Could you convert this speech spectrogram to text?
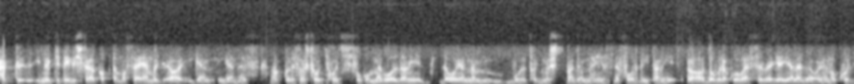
hát időnként én is felkaptam a fejem, hogy ja, igen, igen, ez, akkor ezt most hogy, hogy fogom megoldani, de olyan nem volt, hogy most nagyon nehéz lefordítani. A Dobrakovás szövegei eleve olyanok, hogy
